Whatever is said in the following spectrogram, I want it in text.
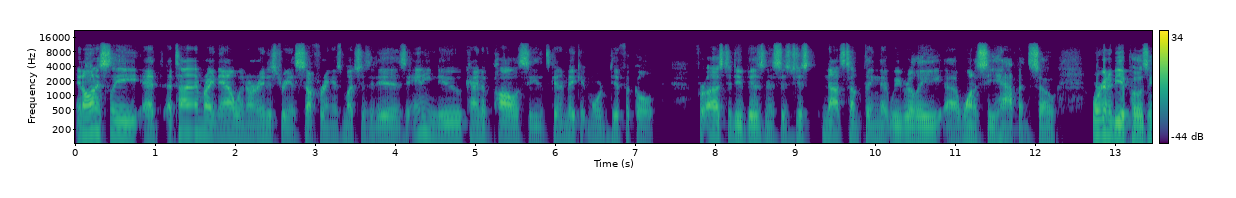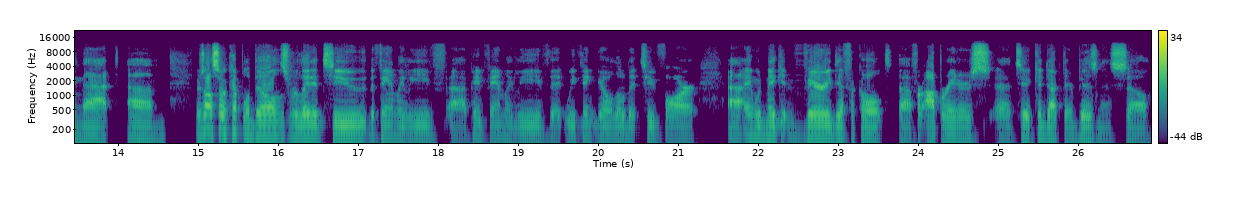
and honestly, at a time right now when our industry is suffering as much as it is, any new kind of policy that's going to make it more difficult for us to do business is just not something that we really uh, want to see happen. So we're going to be opposing that. Um, there's also a couple of bills related to the family leave, uh, paid family leave, that we think go a little bit too far uh, and would make it very difficult uh, for operators uh, to conduct their business. So,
